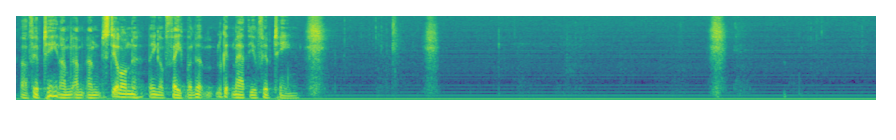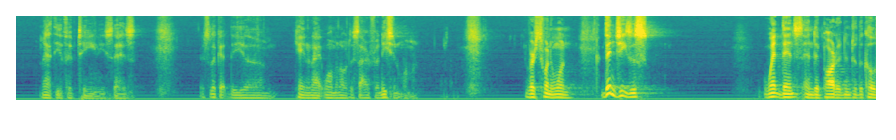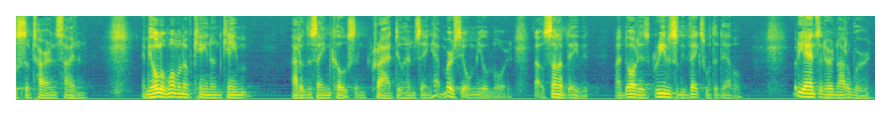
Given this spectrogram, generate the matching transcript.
Uh, 15. I'm, I'm, I'm still on the thing of faith, but look at Matthew 15. Matthew 15, he says, let's look at the um, Canaanite woman or the Syrophoenician woman. Verse 21 Then Jesus went thence and departed into the coasts of Tyre and Sidon. And behold, a woman of Canaan came out of the same coast and cried to him, saying, Have mercy on me, O Lord, thou son of David. My daughter is grievously vexed with the devil. But he answered her not a word.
